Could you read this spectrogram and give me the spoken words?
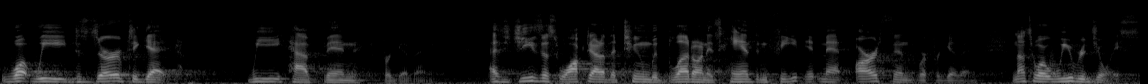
what we deserve to get. We have been forgiven. As Jesus walked out of the tomb with blood on his hands and feet, it meant our sins were forgiven. And that's why we rejoice.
